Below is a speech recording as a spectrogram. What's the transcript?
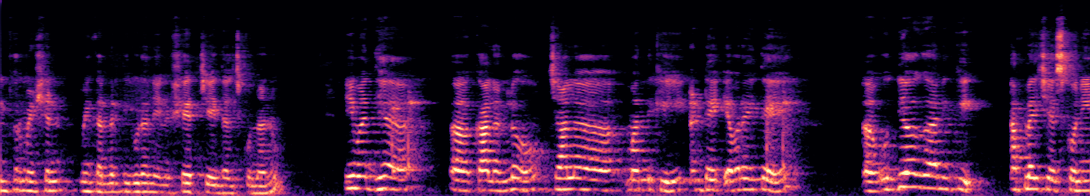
ఇన్ఫర్మేషన్ మీకు అందరికీ కూడా నేను షేర్ చేయదలుచుకున్నాను. ఈ మధ్య కాలంలో చాలా మందికి అంటే ఎవరైతే ఉద్యోగానికి అప్లై చేసుకొని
